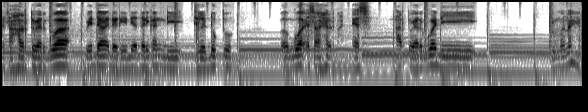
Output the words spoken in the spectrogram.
S Hardware gue beda dari dia tadi kan di Ciledug tuh gue S, S Hardware gue di di mana ya?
